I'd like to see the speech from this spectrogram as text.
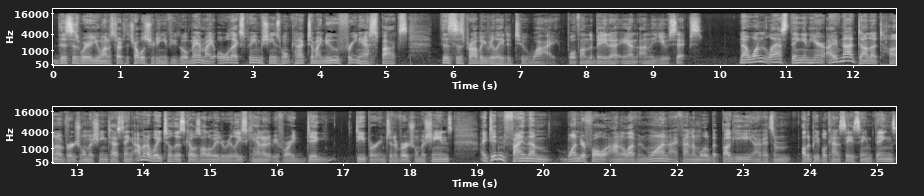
this is where you want to start the troubleshooting. If you go, man, my old XP machines won't connect to my new FreeNAS box, this is probably related to why, both on the beta and on the U6. Now, one last thing in here, I have not done a ton of virtual machine testing. I'm going to wait till this goes all the way to release candidate before I dig deeper into the virtual machines. I didn't find them wonderful on 11.1. I find them a little bit buggy. I've had some other people kind of say the same things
